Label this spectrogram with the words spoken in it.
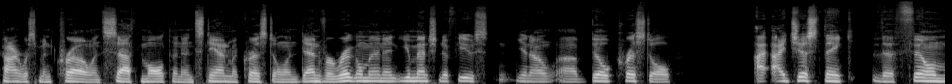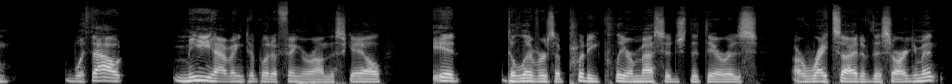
Congressman Crow and Seth Moulton and Stan McChrystal and Denver Riggleman, and you mentioned a few, you know, uh, Bill Kristol. I, I just think the film, without me having to put a finger on the scale, it delivers a pretty clear message that there is a right side of this argument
